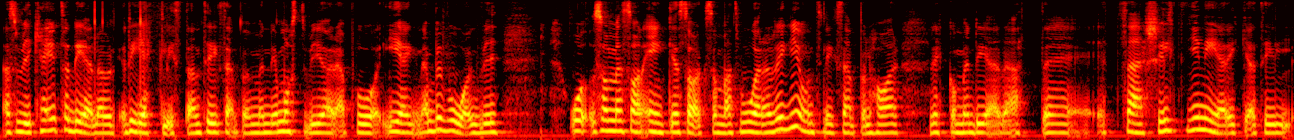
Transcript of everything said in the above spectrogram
Alltså vi kan ju ta del av reklistan till exempel men det måste vi göra på egna bevåg. Vi, och som en sån enkel sak som att vår region till exempel har rekommenderat eh, ett särskilt generika till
